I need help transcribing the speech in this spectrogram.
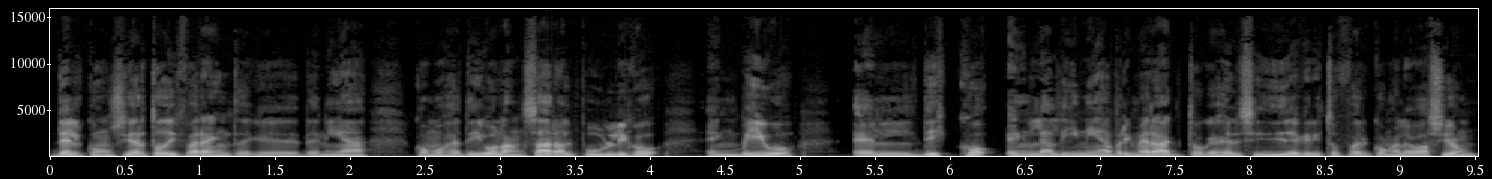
del concierto diferente que tenía como objetivo lanzar al público en vivo el disco En la línea, primer acto, que es el CD de Christopher con elevación.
